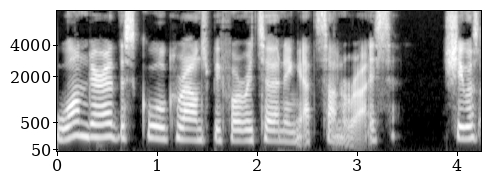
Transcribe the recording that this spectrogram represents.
wander the school grounds before returning at sunrise. She was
